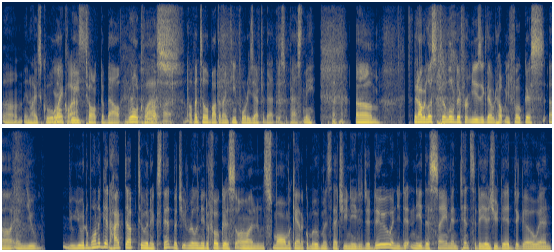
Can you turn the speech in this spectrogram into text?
um, in high school, World like class. we talked about, world class, class. up until about the 1940s. After that, they surpassed me. um, but I would listen to a little different music that would help me focus, uh, and you you, you would want to get hyped up to an extent, but you'd really need to focus on small mechanical movements that you needed to do, and you didn't need the same intensity as you did to go and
